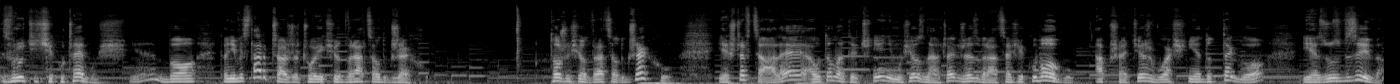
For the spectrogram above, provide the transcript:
zwrócić się ku czemuś, nie? bo to nie wystarcza, że człowiek się odwraca od grzechu to, że się odwraca od grzechu, jeszcze wcale automatycznie nie musi oznaczać, że zwraca się ku Bogu. A przecież właśnie do tego Jezus wzywa,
